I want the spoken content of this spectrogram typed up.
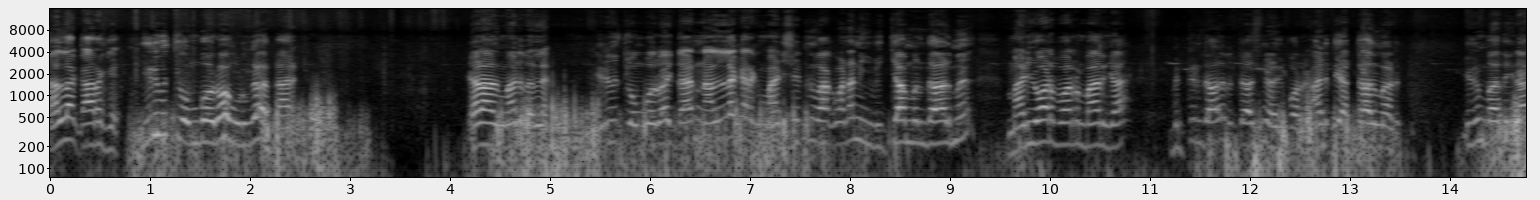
நல்லா கறக்கு. இருபத்தி ஒம்பது ரூபா கொடுங்க அது தரேன். ஏழாவது மாடு வெள்ளை. இருபத்தி ஒம்பது ரூபாய்க்கு தரேன். நல்ல கறக்கு. மடி செட்டுன்னு பார்க்க வேண்டாம். நீங்கள் விற்காமல் இருந்தாலுமே மடியோடு போடுறேன் பாருங்கள் விற்றுருந்தாலும் வித்தாசுன்னு எழுதி போடுறேன். அடுத்து எட்டாவது மாடு. இதுவும் பார்த்தீங்கன்னா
